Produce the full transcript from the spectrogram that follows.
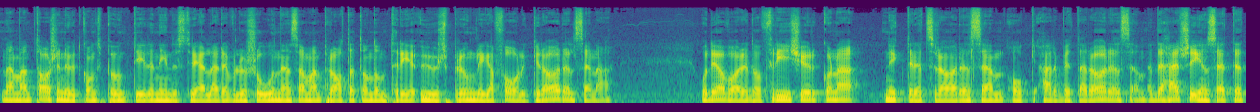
när man tar sin utgångspunkt i den industriella revolutionen, så har man pratat om de tre ursprungliga folkrörelserna. Och det har varit då frikyrkorna, nykterhetsrörelsen och arbetarrörelsen. Det här synsättet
